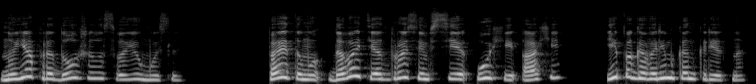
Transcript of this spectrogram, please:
но я продолжила свою мысль. Поэтому давайте отбросим все охи-ахи и поговорим конкретно.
